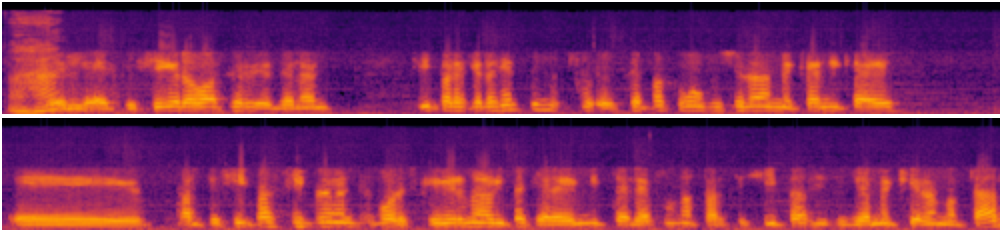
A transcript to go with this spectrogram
Ajá. El, el, que sigue lo va a hacer delante. Sí, para que la gente sepa cómo funciona la mecánica es eh, participas simplemente por escribirme ahorita que de mi teléfono, participas, dices yo me quiero anotar.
